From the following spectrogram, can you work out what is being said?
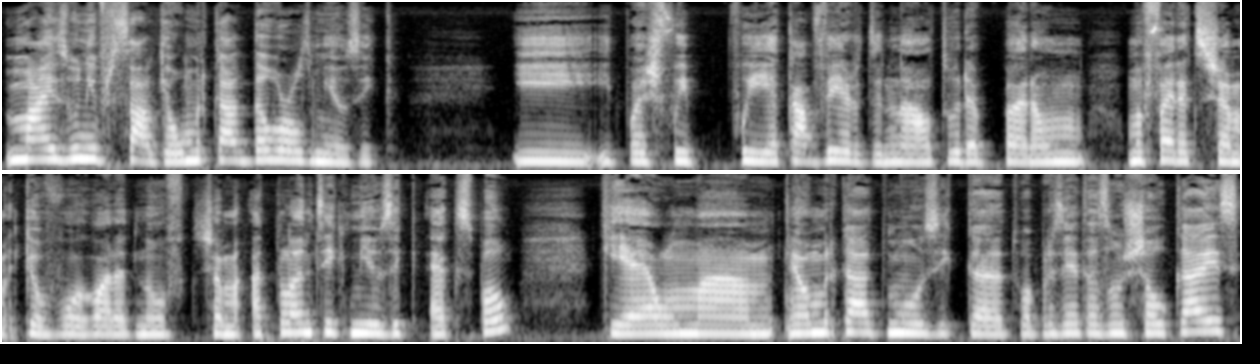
mais universal, que é o mercado da world music. E, e depois fui, fui a Cabo Verde na altura para um, uma feira que se chama, que eu vou agora de novo, que se chama Atlantic Music Expo, que é, uma, é um mercado de música. Tu apresentas um showcase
